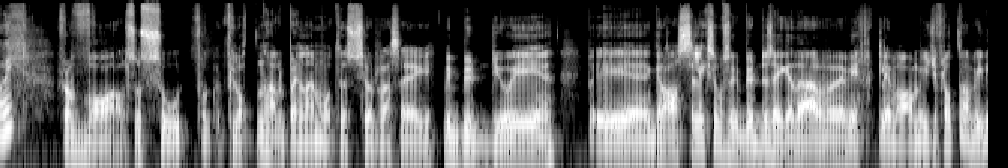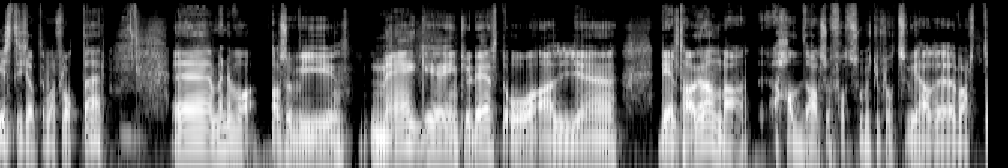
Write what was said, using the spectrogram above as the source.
Oi. For det var altså så Flåtten hadde på en eller annen måte surra seg Vi bodde jo i, i gresset, liksom, så vi bodde sikkert der det virkelig var mye flått. da. Vi visste ikke at det var flått der. Eh, men det var altså vi, meg inkludert, og alle deltakerne, da, hadde altså fått så mye flott, så vi hadde vært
